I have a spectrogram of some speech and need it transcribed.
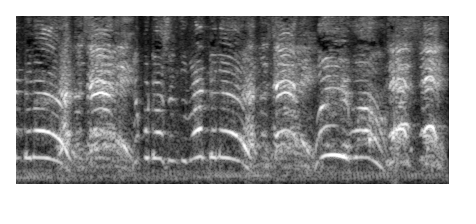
వెంటనే డిప్యూటేషన్స్ వెంటనే జస్టిస్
